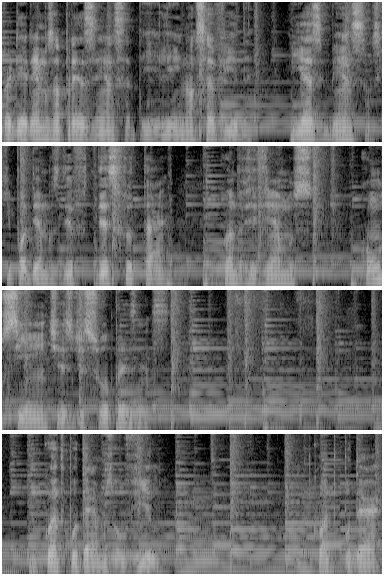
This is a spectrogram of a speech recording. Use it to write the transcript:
perderemos a presença dele em nossa vida e as bênçãos que podemos desfrutar quando vivemos conscientes de Sua presença. Enquanto pudermos ouvi-lo, enquanto puder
